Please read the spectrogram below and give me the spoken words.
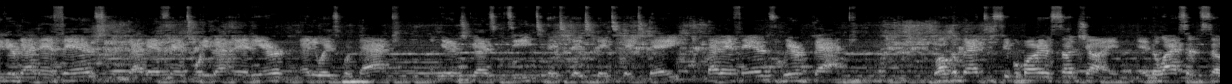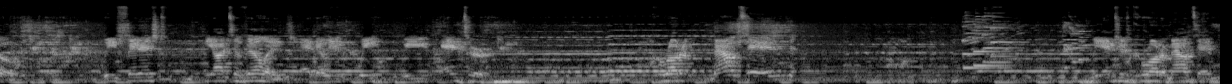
Hey there, Batman fans. Batman fan 20 Batman here. Anyways, we're back. Again, as you guys can see, today, today, today, today, today, Batman fans, we're back. Welcome back to Super Mario Sunshine. In the last episode, we finished Pianta Village, and then we, we, we entered Corona Mountain. We entered Corona Mountain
